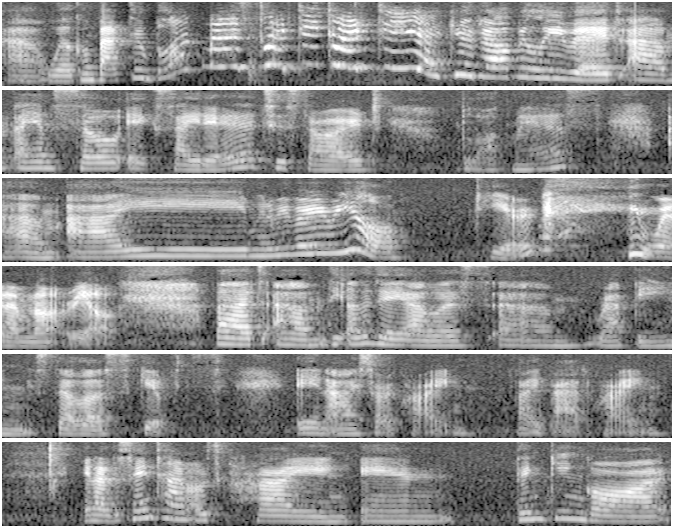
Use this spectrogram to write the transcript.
Uh, welcome back to Vlogmas 2020. I cannot believe it. Um, I am so excited to start Vlogmas. Um, I'm gonna be very real here when I'm not real. But um, the other day I was um, wrapping Stella's gifts and I started crying, like bad crying. And at the same time I was crying and thanking God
